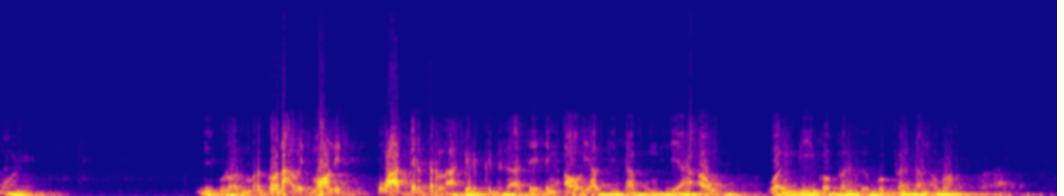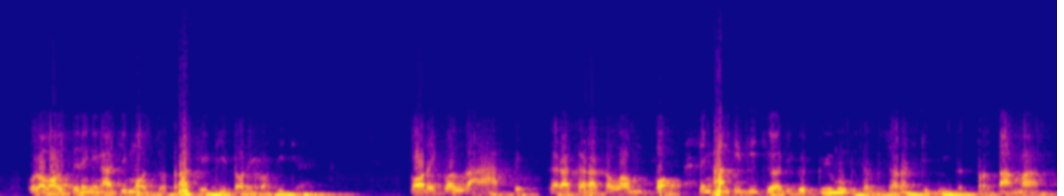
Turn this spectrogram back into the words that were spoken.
monis. Ini kulo mergo nak wis monis kuatir terlahir generasi sing awyal bisa kumsia au wa ini kobandoku bahasa apa? Kulo mau sering ngaji mojo tragedi Torekoh Tijani. Toreko ora apik. Gara-gara kelompok sing anti tijari gede mau besar-besaran dibuntet. Pertama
